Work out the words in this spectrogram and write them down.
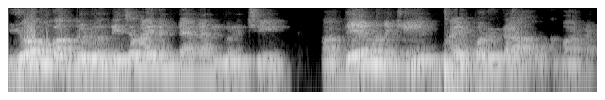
యోగు భక్తుడు నిజమైన జ్ఞానాన్ని గురించి ఆ దేవునికి భయపడుట ఒక మాట.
